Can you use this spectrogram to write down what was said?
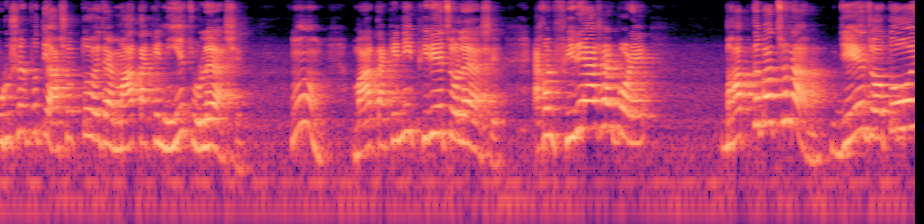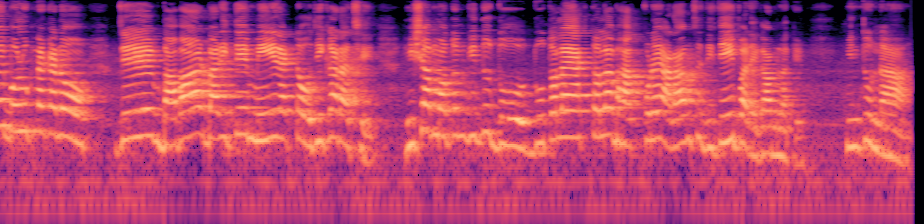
পুরুষের প্রতি আসক্ত হয়ে যায়, মা তাকে নিয়ে চলে আসে। হুম, মা তাকে নিয়ে ফিরে চলে আসে। এখন ফিরে আসার পরে ভাবতে পারছ না? যে যতই বলুক না কেন, যে বাবার বাড়িতে মেয়ের একটা অধিকার আছে, হিসাব মতন কিন্তু দুতলা একতলা ভাগ করে আরামসে দিতেই পারে গামলাকে। কিন্তু না,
